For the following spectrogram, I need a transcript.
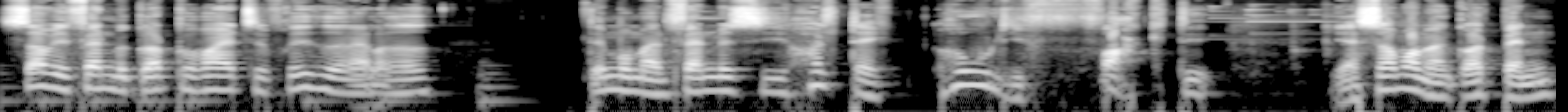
Så er vi fandme godt på vej til friheden allerede. Det må man fandme sige. Hold da, holy fuck det. Ja, så må man godt bande.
